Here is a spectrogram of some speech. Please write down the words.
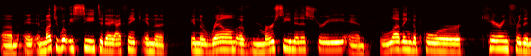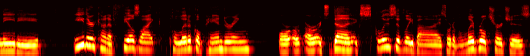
Um, and, and much of what we see today, I think, in the in the realm of mercy ministry and loving the poor, caring for the needy, either kind of feels like political pandering or, or, or it's done exclusively by sort of liberal churches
